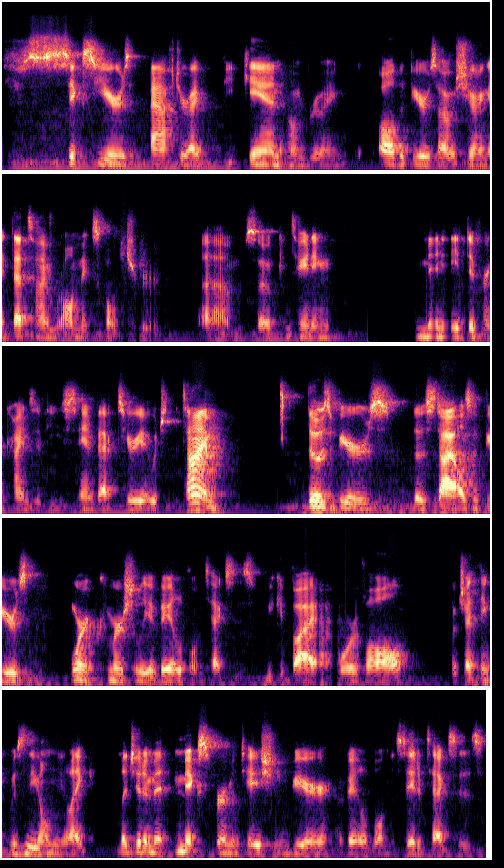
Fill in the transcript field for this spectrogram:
six years after I began homebrewing. All the beers I was sharing at that time were all mixed culture, um, so containing many different kinds of yeast and bacteria, which at the time, those beers, those styles of beers weren't commercially available in Texas. We could buy Orval, which I think was mm-hmm. the only like legitimate mixed fermentation beer available in the state of Texas.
